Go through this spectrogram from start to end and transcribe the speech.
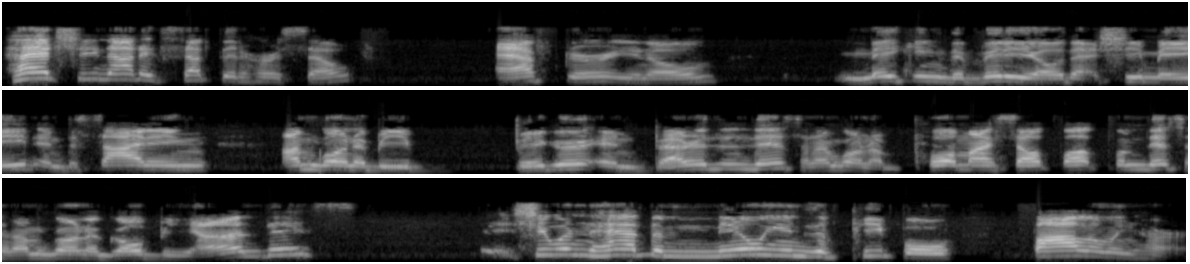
Had she not accepted herself after, you know, making the video that she made and deciding I'm going to be bigger and better than this and I'm going to pull myself up from this and I'm going to go beyond this, she wouldn't have the millions of people following her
